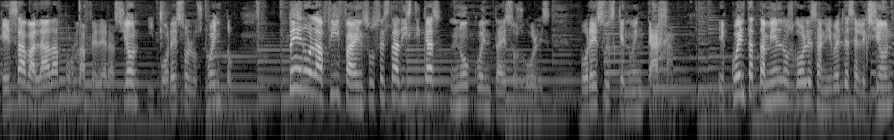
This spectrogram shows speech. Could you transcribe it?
que es avalada por la federación y por eso los cuento. Pero la FIFA en sus estadísticas no cuenta esos goles por eso es que no encaja. Eh, cuenta también los goles a nivel de selección,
